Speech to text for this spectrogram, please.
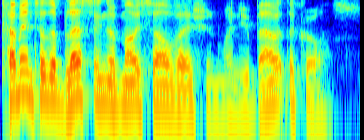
come into the blessing of my salvation when you bow at the cross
